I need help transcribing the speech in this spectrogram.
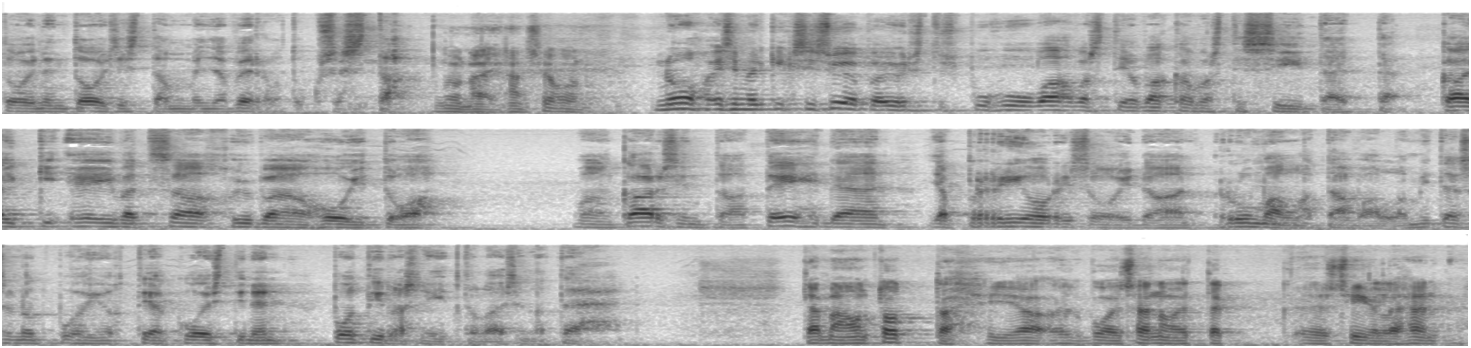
toinen toisistamme ja verotuksesta. No näinhän se on. No esimerkiksi syöpäyhdistys puhuu vahvasti ja vakavasti siitä, että kaikki eivät saa hyvää hoitoa, vaan karsintaa tehdään ja priorisoidaan rumalla tavalla. Mitä sanot puheenjohtaja Koistinen potilasliittolaisena tähän? Tämä on totta ja voi sanoa, että siellähän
